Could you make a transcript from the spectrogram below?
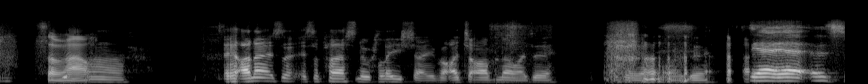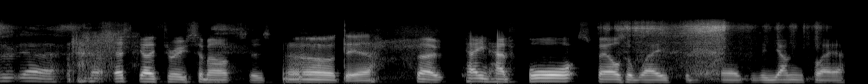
somehow. Uh, I know it's a it's a personal cliche, but I, I have no idea. I really have no idea. yeah, yeah. It's yeah. Let's go through some answers. Oh dear. So Kane had four spells away from Spurs as a young player.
